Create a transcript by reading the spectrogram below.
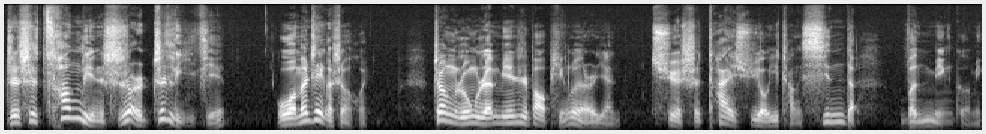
只是仓廪实而知礼节，我们这个社会，正如人民日报评论而言，确实太需要一场新的文明革命。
